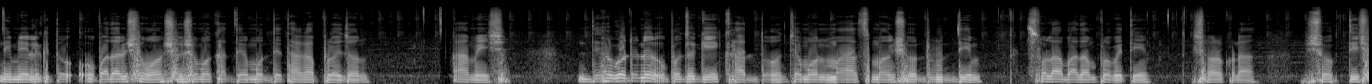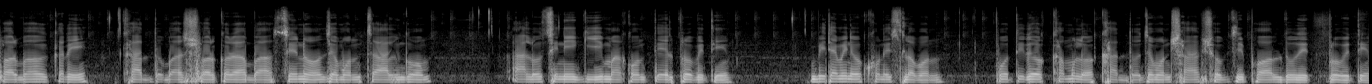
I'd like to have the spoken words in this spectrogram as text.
নিম্নলিখিত উপাদান উপাদানসমূহ সুষম খাদ্যের মধ্যে থাকা প্রয়োজন। আমিষ। দেহ গঠনের উপযোগী খাদ্য যেমন মাছ, মাংস, দুধ, ডিম, ছোলা, বাদাম প্রভৃতি। শর্করা। শক্তি সরবরাহকারী খাদ্য বা শর্করা বা স্নেহ যেমন চাল, গম আলু, চিনি, ঘি, মাখন, তেল প্রভৃতি। ভিটামিন ও খনিজ লবণ। প্রতিরক্ষামূলক খাদ্য যেমন শাক, সবজি, ফল, দুধ প্রভৃতি।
